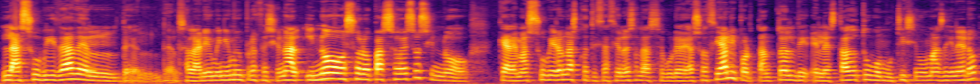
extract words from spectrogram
la subida del, del, salario mínimo y profesional. Y no solo pasó eso, sino que además subieron las cotizaciones a la seguridad social y por tanto el, Estado tuvo muchísimo más dinero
